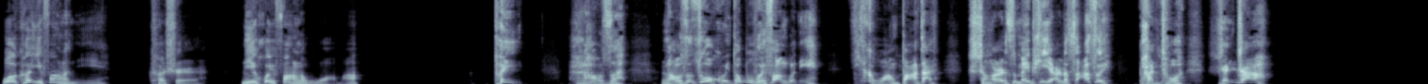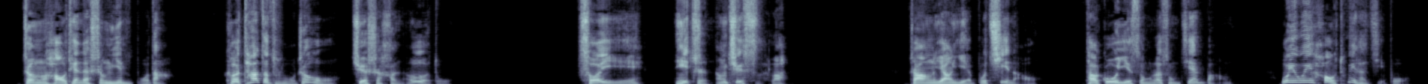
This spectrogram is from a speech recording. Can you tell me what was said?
我可以放了你，可是你会放了我吗？老子，老子做鬼都不会放过你！你个王八蛋，生儿子没屁眼的杂碎，叛徒人渣！郑浩天的声音不大，可他的诅咒却是很恶毒。所以你只能去死了。张扬也不气恼，他故意耸了耸肩膀，微微后退了几步，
